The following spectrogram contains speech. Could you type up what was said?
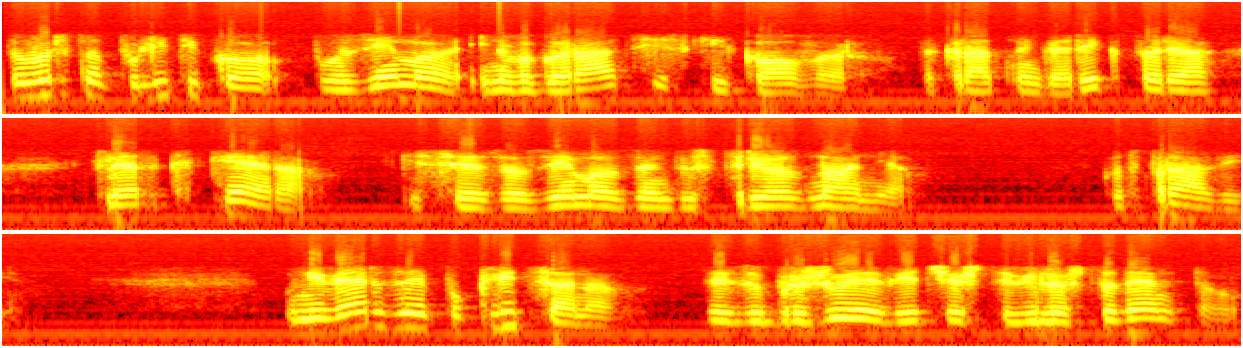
To vrstno politiko povzema inauguracijski govor takratnega rektorja Klerk Kera, ki se je zauzemal za industrijo znanja. Kot pravi, univerza je poklicana, da izobražuje večje število študentov,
